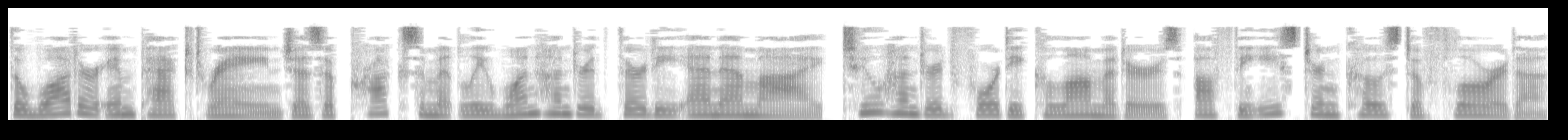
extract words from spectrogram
The water impact range is approximately 130 nmi, 240 kilometers off the eastern coast of Florida.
